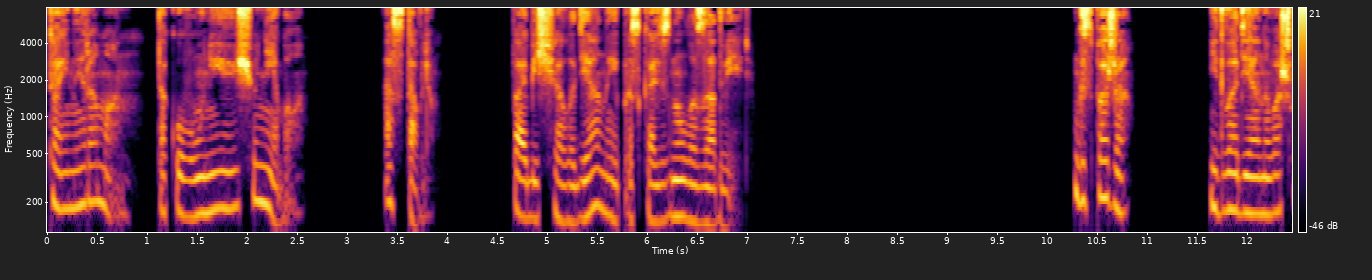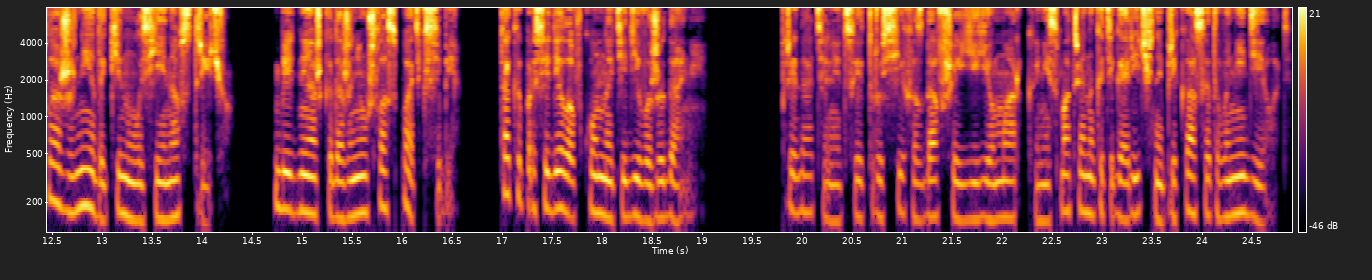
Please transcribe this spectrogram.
Тайный роман. Такого у нее еще не было. Оставлю» пообещала Диана и проскользнула за дверь. «Госпожа!» Едва Диана вошла, Жнеда кинулась ей навстречу. Бедняжка даже не ушла спать к себе. Так и просидела в комнате Ди в ожидании. Предательница и трусиха, сдавшая ее Марка, несмотря на категоричный приказ этого не делать.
